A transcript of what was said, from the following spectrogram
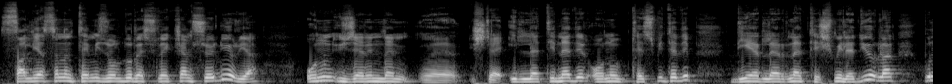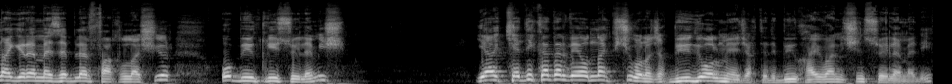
salyasının temiz olduğu Resul-i Ekrem söylüyor ya onun üzerinden e, işte illeti nedir onu tespit edip diğerlerine teşmil ediyorlar. Buna göre mezhepler farklılaşıyor. O büyüklüğü söylemiş. Ya kedi kadar ve ondan küçük olacak. Büyüğü olmayacak dedi. Büyük hayvan için söylemedi.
